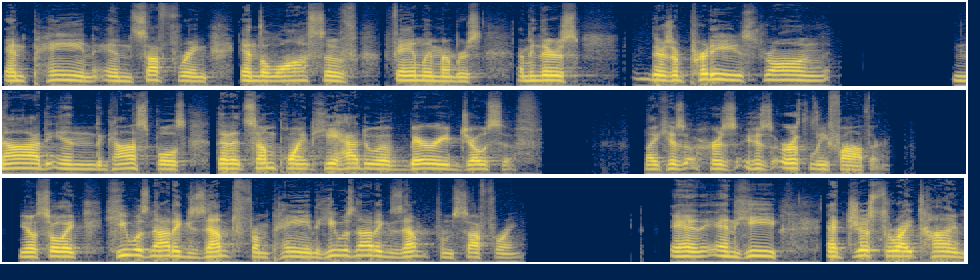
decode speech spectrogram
and pain and suffering and the loss of family members. I mean, there's, there's a pretty strong nod in the Gospels that at some point he had to have buried Joseph, like his, his, his earthly father. You know, so like he was not exempt from pain, he was not exempt from suffering. And, and he, at just the right time,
